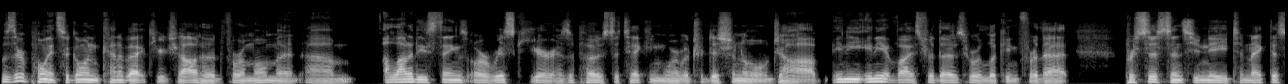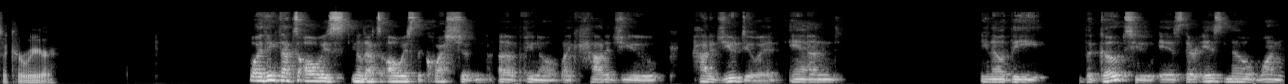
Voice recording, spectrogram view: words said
Was there a point? So going kind of back to your childhood for a moment, um, a lot of these things are riskier as opposed to taking more of a traditional job. Any any advice for those who are looking for that persistence you need to make this a career? Well, I think that's always, you know, that's always the question of, you know, like how did you how did you do it? And you know, the the go-to is there is no one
